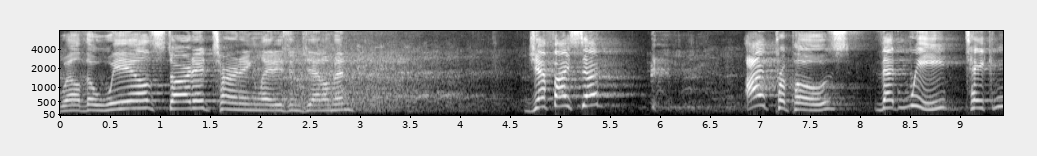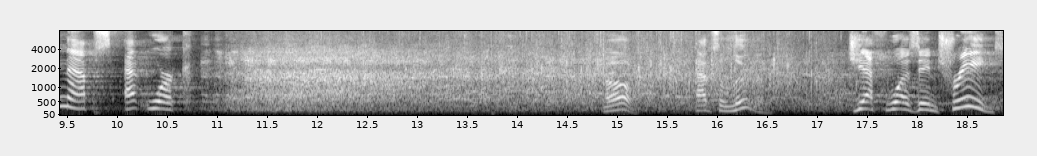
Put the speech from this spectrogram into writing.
well, the wheels started turning, ladies and gentlemen. Jeff, I said, I propose that we take naps at work. oh, absolutely. Jeff was intrigued.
